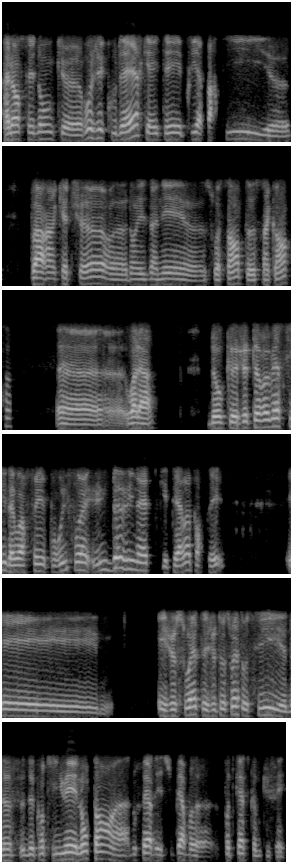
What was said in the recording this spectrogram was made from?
Alors c'est donc euh, Roger Coudert qui a été pris à partie euh, par un catcheur euh, dans les années euh, 60, 50. Euh, voilà. Donc je te remercie d'avoir fait pour une fois une devinette qui était à ma portée. Et, je te souhaite aussi de, de continuer longtemps à nous faire des superbes podcasts comme tu fais.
